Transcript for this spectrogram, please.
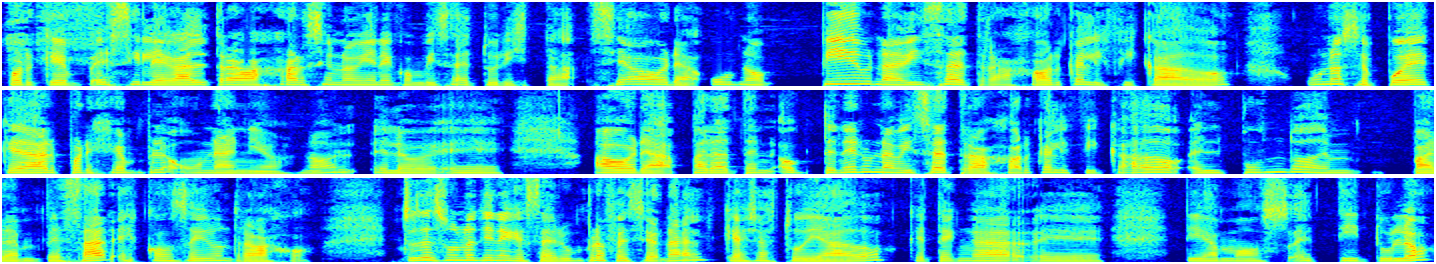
porque es ilegal trabajar si uno viene con visa de turista. Si ahora uno pide una visa de trabajador calificado, uno se puede quedar, por ejemplo, un año, ¿no? Eh, ahora, para ten- obtener una visa de trabajador calificado, el punto de em- para empezar es conseguir un trabajo. Entonces uno tiene que ser un profesional que haya estudiado, que tenga, eh, digamos, eh, título,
